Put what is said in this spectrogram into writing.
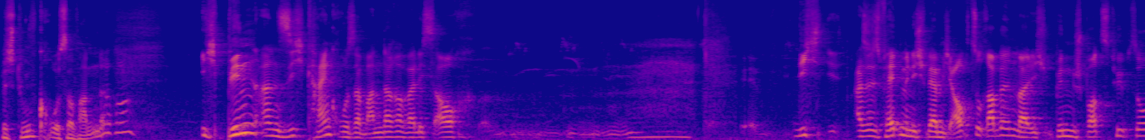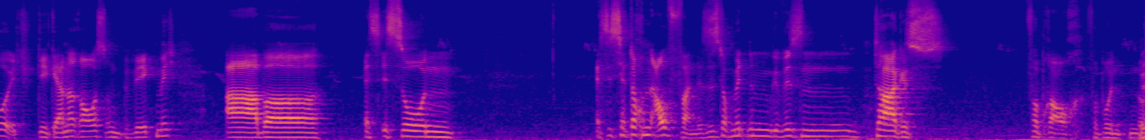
Bist du großer Wanderer? Ich bin an sich kein großer Wanderer, weil ich es auch ähm, nicht, also es fällt mir nicht schwer, mich aufzurappeln, weil ich bin ein Sportstyp so, ich gehe gerne raus und bewege mich, aber es ist so ein, es ist ja doch ein Aufwand, es ist doch mit einem gewissen Tagesverbrauch verbunden. Und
